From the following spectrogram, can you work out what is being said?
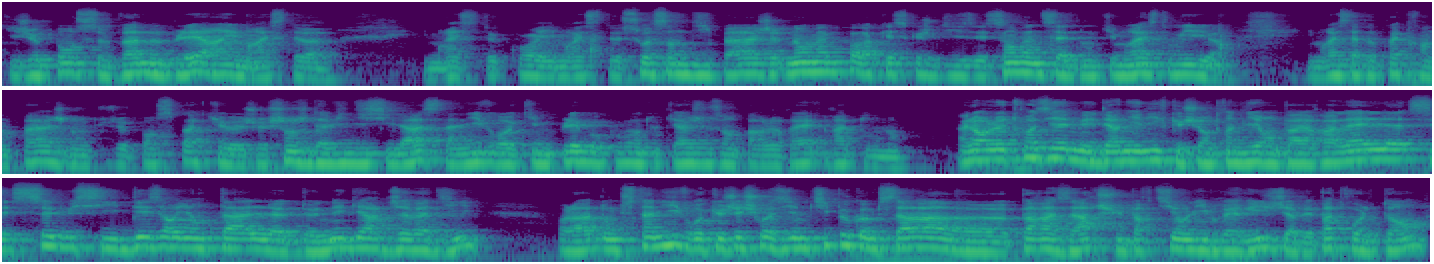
qui, je pense, va me plaire. Hein. Il me reste... Euh, il me reste quoi? Il me reste 70 pages. Non, même pas. Qu'est-ce que je disais? 127. Donc il me reste, oui, il me reste à peu près 30 pages. Donc je pense pas que je change d'avis d'ici là. C'est un livre qui me plaît beaucoup. En tout cas, je vous en parlerai rapidement. Alors le troisième et dernier livre que je suis en train de lire en parallèle, c'est celui-ci, Désoriental de Negar Javadi. Voilà, donc c'est un livre que j'ai choisi un petit peu comme ça, euh, par hasard. Je suis parti en librairie, j'avais pas trop le temps.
